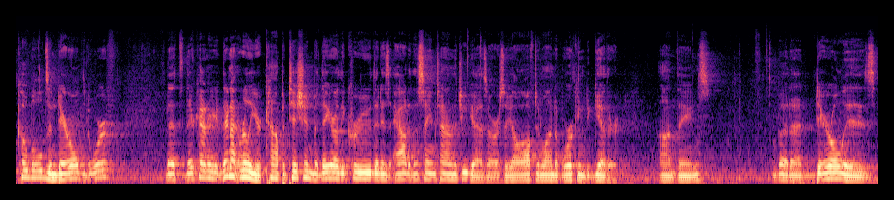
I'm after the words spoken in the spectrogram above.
kobolds and Daryl the dwarf. That's they're kind of they're not really your competition, but they are the crew that is out at the same time that you guys are. So y'all often wind up working together on things. But uh, Daryl is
